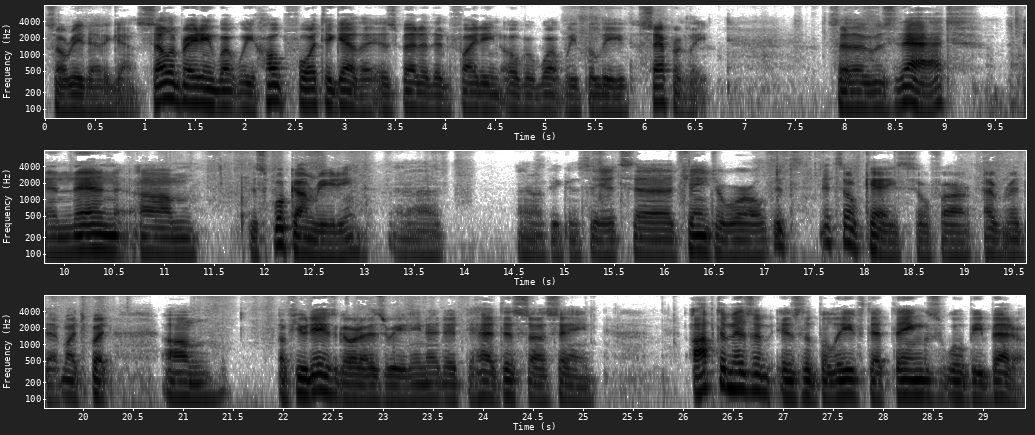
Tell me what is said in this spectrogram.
So read that again. Celebrating what we hope for together is better than fighting over what we believe separately. So there was that. And then um, this book I'm reading, uh, I don't know if you can see, it's uh, Change Your World. It's, it's okay so far. I haven't read that much, but um, a few days ago I was reading it, it had this uh, saying Optimism is the belief that things will be better.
